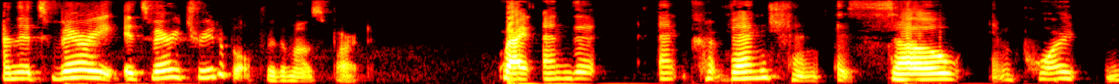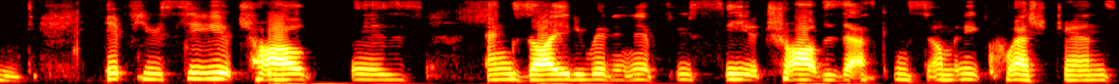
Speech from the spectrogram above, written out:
And it's very it's very treatable for the most part. Right, and the and prevention is so important. If you see a child is anxiety ridden, if you see a child is asking so many questions,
